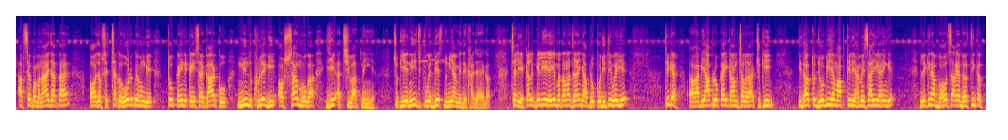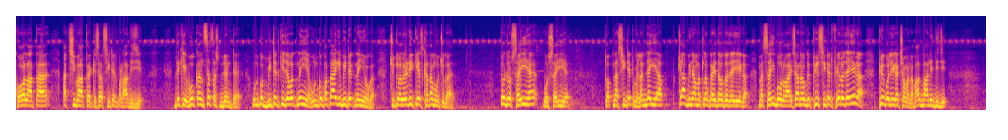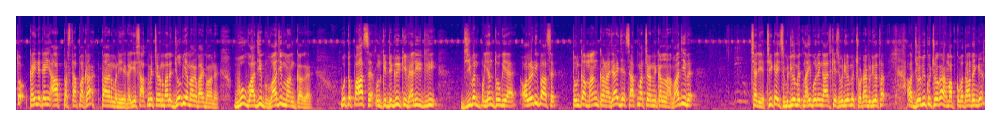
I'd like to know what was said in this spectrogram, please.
अवसर पर मनाया जाता है और जब शिक्षक रोड पे होंगे तो कहीं ना कहीं सरकार को नींद खुलेगी और शर्म होगा, ये अच्छी बात नहीं है, चूँकि ये नीच पूरे देश दुनिया में देखा जाएगा। चलिए, कल के लिए यही बताना चाहेंगे। आप लोग पॉजिटिव रहिए। ठीक है? और अभी आप लोग का ही काम चल रहा है, चूँकि इधर तो जो भी हम आपके लिए हमेशा ही रहेंगे, लेकिन अब बहुत सारे व्यक्ति का कॉल आता है। अच्छी बात है कि सर सीटेट पढ़ा दीजिए। देखिए, वो कंसस स्टूडेंट है, उनको बीटेट की ज़रूरत नहीं है, उनको पता है कि बीटेट नहीं होगा, चूँकि ऑलरेडी केस ख़त्म हो चुका है। तो जो सही है, वो सही है। तो अपना सीटेट में लग जाइए आप, क्या बिना मतलब का इधर उधर जाइएगा? मैं सही बोल रहा हूँ, ऐसा ना हो कि फिर सीटेट फेल हो जाइएगा, फिर बोलिएगा छः महीना बाद बहाली दीजिए। तो कहीं ना कहीं आप पछतापा का कारण बनिएगा। ये सातवें चरण वाले जो भी हमारे भाई बहन हैं, वो वाजिब वाजिब मांग कर गए वो तो पास है, उनकी डिग्री की वैलिडिटी जीवन पर्यंत हो गया है ऑलरेडी पास है तो उनका मांग करना जायज़ है सातवां चरण निकलना वाजिब है। चलिए, ठीक है, इस वीडियो में इतना ही बोलेंगे। आज के इस वीडियो में छोटा वीडियो था। और जो भी कुछ होगा, हम आपको बता देंगे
